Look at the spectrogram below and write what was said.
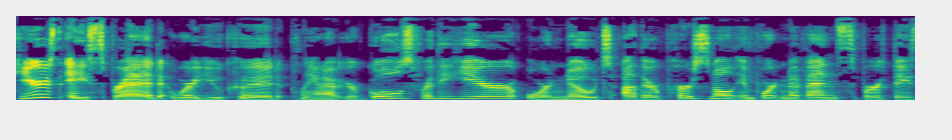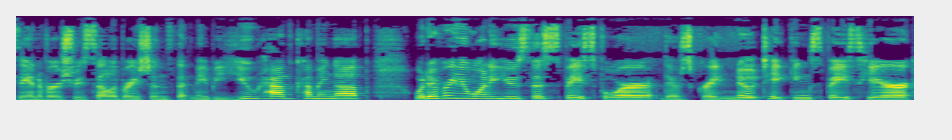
Here's a spread where you could plan out your goals for the year or note other personal important events, birthdays, anniversaries, celebrations that maybe you have coming up. Whatever you want to use this space for, there's great note-taking space here,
